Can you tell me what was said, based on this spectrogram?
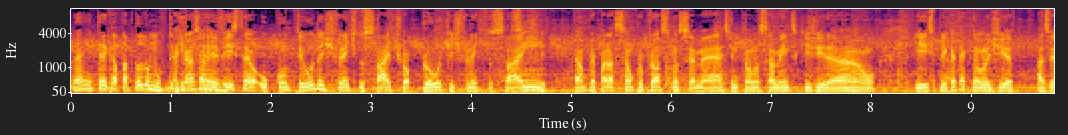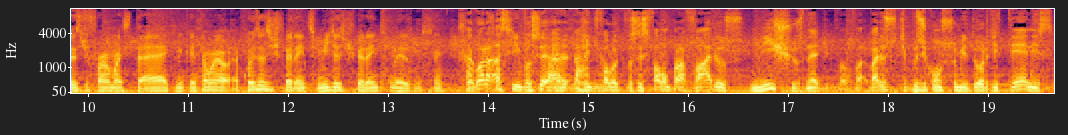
né, entregar pra todo mundo. É que nossa revista, o conteúdo é diferente do site, o approach é diferente do site. Sim. É uma preparação para o próximo semestre, então lançamentos que virão. E explica a tecnologia, às vezes, de forma mais técnica. Então é, é coisas diferentes, mídias diferentes mesmo, assim. Agora, assim, você, a, a gente falou que vocês falam para vários nichos, né? De, vários tipos de consumidor de tênis.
